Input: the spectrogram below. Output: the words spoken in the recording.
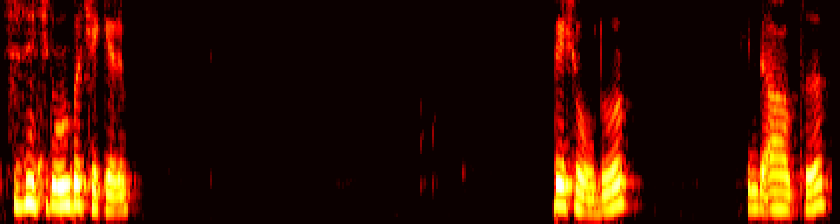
sizin için onu da çekerim. 5 oldu. Şimdi 6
